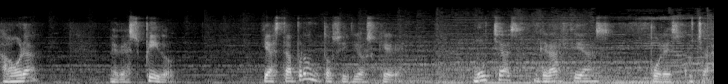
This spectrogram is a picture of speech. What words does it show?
Ahora me despido y hasta pronto si Dios quiere. Muchas gracias por escuchar.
